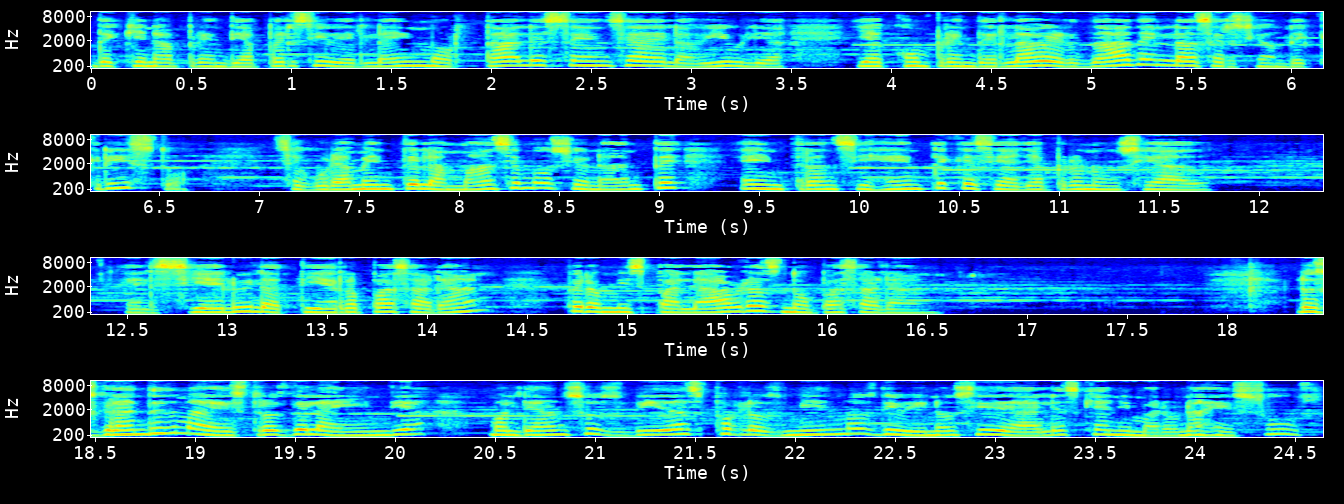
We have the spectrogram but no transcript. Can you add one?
de quien aprendí a percibir la inmortal esencia de la Biblia y a comprender la verdad en la aserción de Cristo, seguramente la más emocionante e intransigente que se haya pronunciado. El cielo y la tierra pasarán, pero mis palabras no pasarán. Los grandes maestros de la India moldean sus vidas por los mismos divinos ideales que animaron a Jesús.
